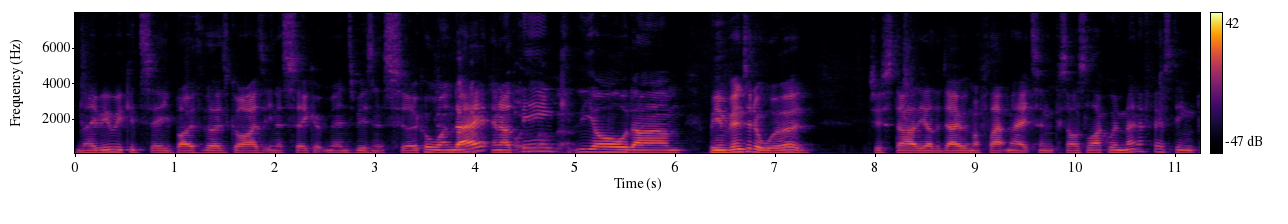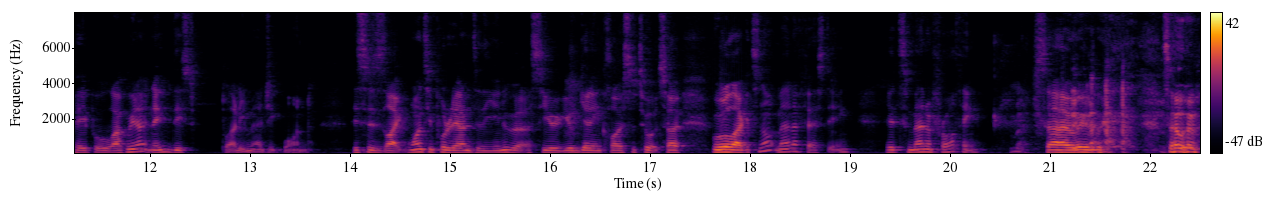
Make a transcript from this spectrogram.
Maybe we could see both of those guys in a secret men's business circle one day. And I, I think the old, um, we invented a word just uh, the other day with my flatmates, and because I was like, we're manifesting people, like, we don't need this bloody magic wand. This is like, once you put it out into the universe, you're, you're getting closer to it. So we were like, it's not manifesting, it's manifrothing. So, we, so we,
